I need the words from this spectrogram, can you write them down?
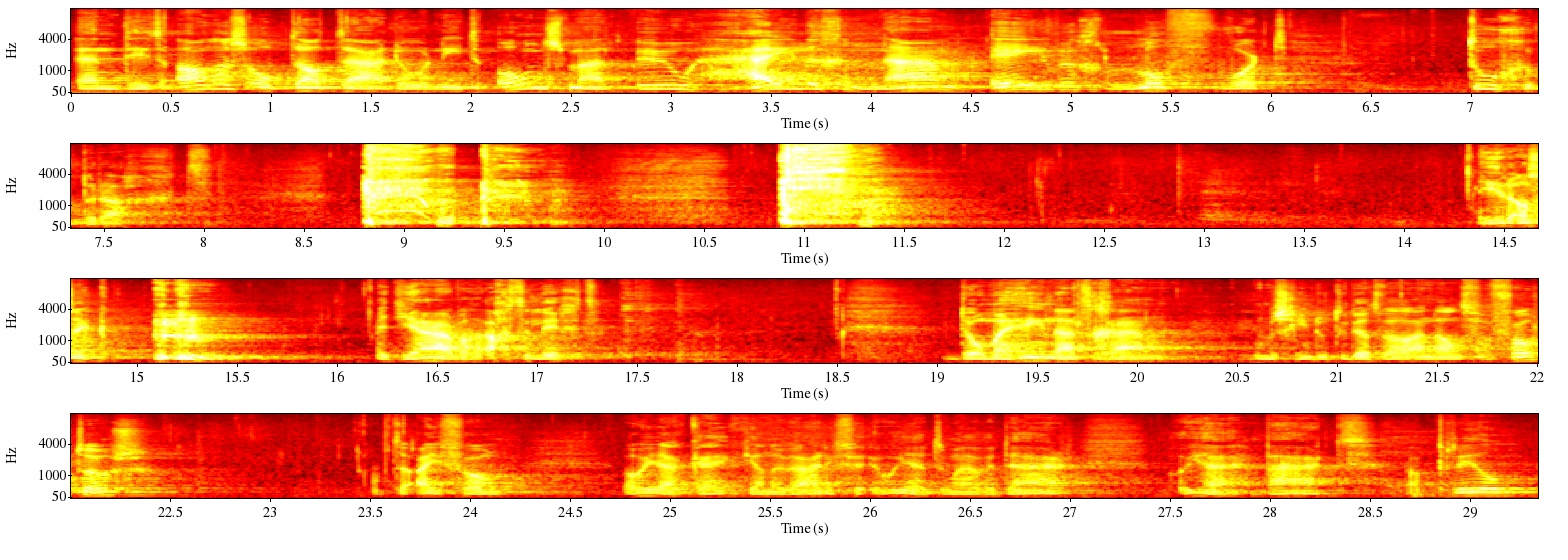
En dit alles opdat daardoor niet ons, maar uw heilige naam eeuwig lof wordt toegebracht. Heer, als ik het jaar wat achter ligt door me heen laat gaan. Misschien doet u dat wel aan de hand van foto's op de iPhone. Oh ja, kijk, januari, oh ja, toen waren we daar. Oh ja, maart, april.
